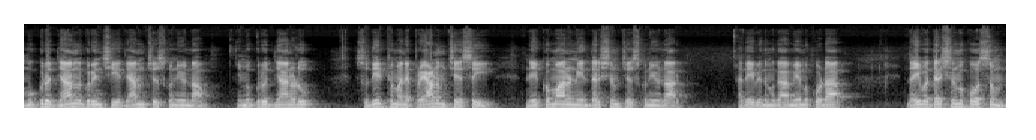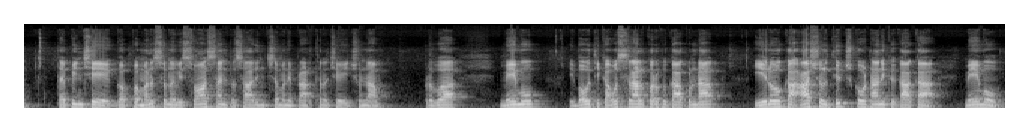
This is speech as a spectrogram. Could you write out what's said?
ముగ్గురు జ్ఞానుల గురించి ధ్యానం చేసుకుని ఉన్నాం. ఈ ముగ్గురు జ్ఞానులు సుదీర్ఘమైన ప్రయాణం చేసి నీ కుమారుని దర్శనం చేసుకుని ఉన్నారు. అదేవిధముగా మేము కూడా దైవ దర్శనము కోసం తప్పించే గొప్ప మనస్సును విశ్వాసాన్ని ప్రసాదించమని ప్రార్థన చేయుచున్నాం. ప్రభువా మేము ఈ భౌతిక అవసరాల కొరకు కాకుండా ఈలోక ఆశలు తీర్చుకోవటానికి కాక మేము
